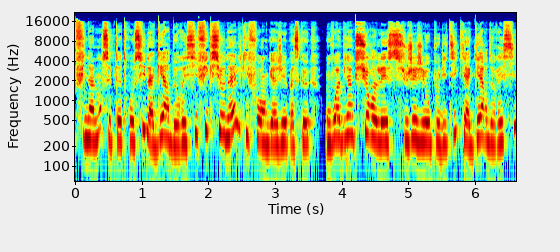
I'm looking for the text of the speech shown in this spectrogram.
finalement, c'est peut-être aussi la guerre de récits fictionnels qu'il faut engager, parce qu'on voit bien que sur les sujets géopolitiques, il y a guerre de récits.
